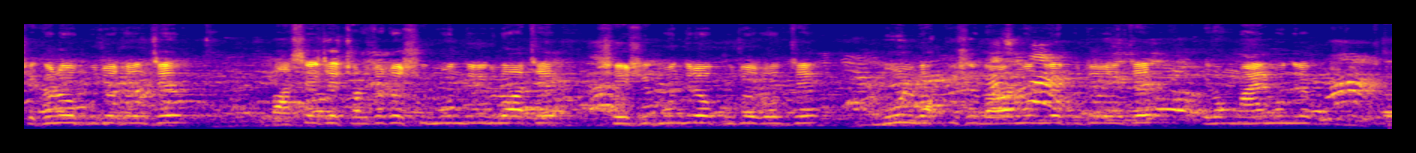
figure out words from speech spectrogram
সেখানেও পুজো চলছে। পাশে যে ছোটো ছোটো শিব মন্দিরগুলো আছে সেই শিব মন্দিরেও পুজো চলছে। মূল বক্রেশ্বর বাবার মন্দিরে পুজো চলছে এবং মায়ের মন্দিরে পুজো চলছে।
